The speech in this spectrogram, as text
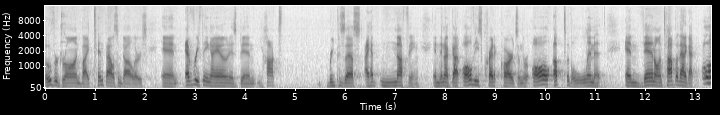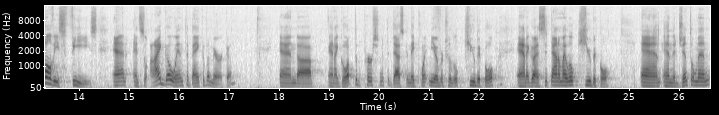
overdrawn by $10,000, and everything I own has been hawked repossessed. I have nothing. And then I've got all these credit cards, and they're all up to the limit. And then on top of that, I got all these fees. And, and so I go into Bank of America, and, uh, and I go up to the person at the desk, and they point me over to a little cubicle. And I go and sit down in my little cubicle, and, and the gentleman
